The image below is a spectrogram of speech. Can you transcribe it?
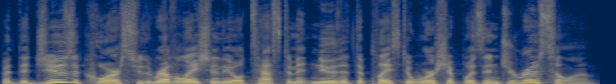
But the Jews, of course, through the revelation of the Old Testament, knew that the place to worship was in Jerusalem.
